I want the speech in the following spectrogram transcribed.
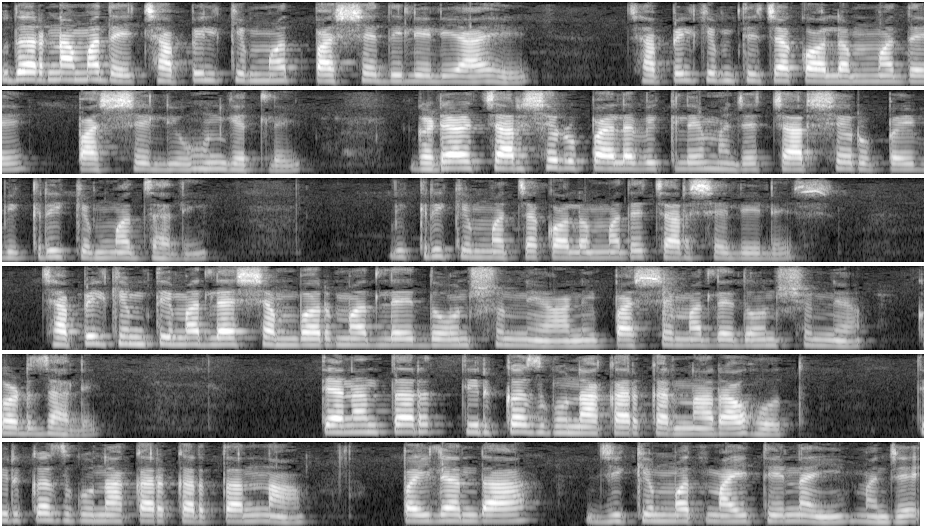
उदाहरणामध्ये छापील किंमत पाचशे दिलेली आहे. छापील किंमतीच्या कॉलममध्ये पाचशे लिहून घेतले. घड्याळ चारशे रुपयाला विकले म्हणजे चारशे रुपये विक्री किंमत झाली. विक्री किंमतच्या कॉलममध्ये चारशे लिहिले छापील किमतीमधल्या शंभरमधले दोन शून्य आणि पाचशेमधले दोन शून्य कट झाले. त्यानंतर तिरकस गुणाकार करणार आहोत. तिरकस गुणाकार करताना पहिल्यांदा जी किंमत माहिती नाही म्हणजे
